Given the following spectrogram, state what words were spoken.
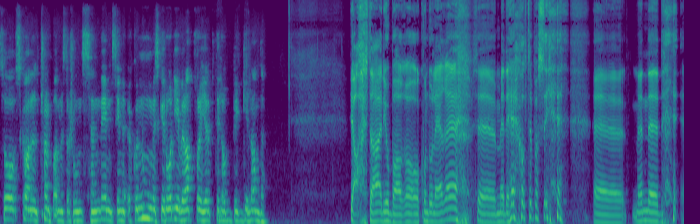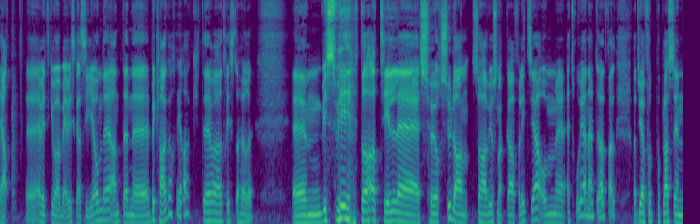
så skal Trump-administrasjonen sende inn sine økonomiske rådgivere for å hjelpe til å bygge landet. Ja, da er det jo bare å kondolere eh, med det, holdt jeg på å si. Eh, men eh, ja, jeg vet ikke hva mer vi skal si om det, annet enn beklager, Irak. Det var trist å høre. Hvis vi drar til Sør-Sudan, så har vi jo snakka for litt siden om jeg tror vi har nevnt det i hvert fall, at vi har fått på plass en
